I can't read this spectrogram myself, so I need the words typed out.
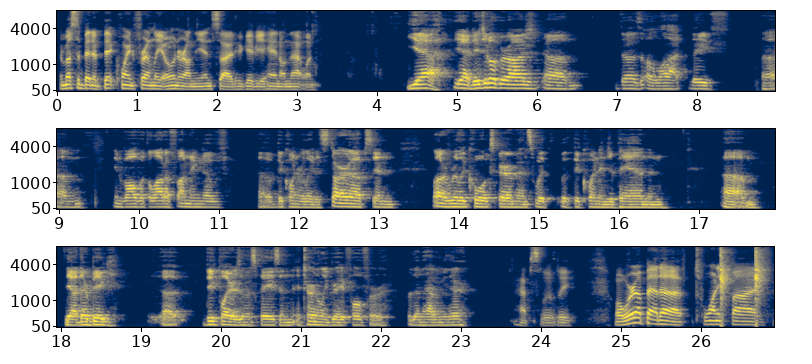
there must have been a Bitcoin friendly owner on the inside who gave you a hand on that one. Yeah, yeah. Digital Garage um, does a lot. They've um, involved with a lot of funding of, of Bitcoin related startups and a lot of really cool experiments with with Bitcoin in Japan. And um, yeah, they're big uh, big players in the space, and eternally grateful for for them having me there. Absolutely. Well, we're up at uh, 25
